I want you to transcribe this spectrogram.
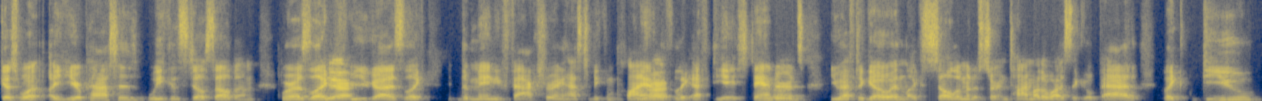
guess what? A year passes, we can still sell them. Whereas, like yeah. for you guys, like the manufacturing has to be compliant right. with like FDA standards. Right. You have to go and like sell them at a certain time, otherwise they go bad. Like, do you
